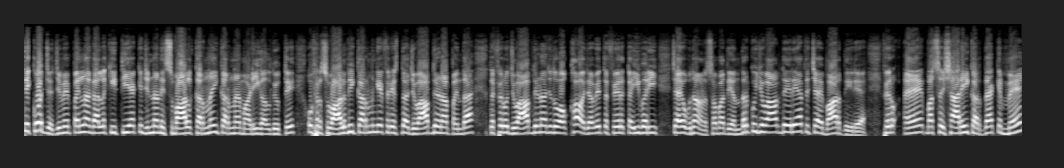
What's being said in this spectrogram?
ਤੇ ਕੁਝ, ਜਿਵੇਂ ਪਹਿਲਾਂ ਗੱਲ ਕੀਤੀ ਹੈ ਕਿ ਜਿਨ੍ਹਾਂ ਨੇ ਸਵਾਲ ਕਰਨਾ ਹੀ ਕਰਨਾ ਹੈ ਮਾੜੀ ਗੱਲ ਦੇ ਉੱਤੇ, ਉਹ ਫਿਰ ਸਵਾਲ ਵੀ ਕਰਨਗੇ, ਫਿਰ ਇਸ ਦਾ ਜਵਾਬ ਦੇਣਾ ਪੈਂਦਾ ਹੈ, ਤੇ ਫਿਰ ਉਹ ਜਵਾਬ ਦੇਣਾ ਜਦੋਂ ਔਖਾ ਹੋ ਜਾਵੇ, ਤੇ ਫਿਰ ਕਈ ਵਾਰੀ ਚਾਹੇ ਉਹ ਵਿਧਾਨ ਸਭਾ ਦੇ ਅੰਦਰ ਕੋਈ ਜਵਾਬ ਦੇ ਰਿਹਾ ਤੇ ਚਾਹੇ ਬਾਹਰ ਦੇ ਰਿਹਾ ਫਿਰ ਐ ਬਸ ਇਸ਼ਾਰੇ ਹੀ ਕਰਦਾ ਕਿ ਮੈਂ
